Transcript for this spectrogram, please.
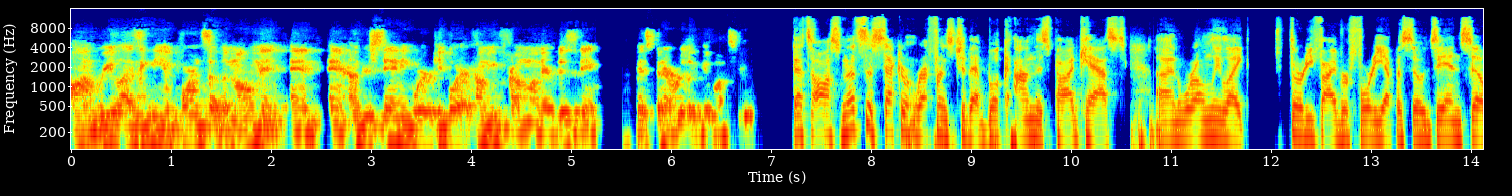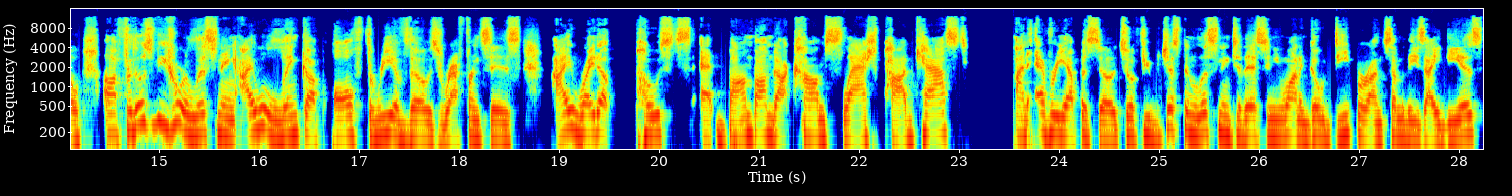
on realizing the importance of the moment and, and understanding where people are coming from when they're visiting. It's been a really good one too. That's awesome. That's the second reference to that book on this podcast. Uh, and we're only like 35 or 40 episodes in. So, uh, for those of you who are listening, I will link up all three of those references. I write up posts at bombbomb.com slash podcast on every episode. So if you've just been listening to this and you want to go deeper on some of these ideas,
